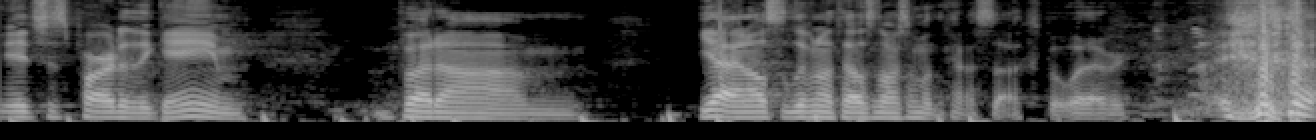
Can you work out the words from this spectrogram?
it's just part of the game. But um, yeah, and also living on a thousand dollars a month kind of sucks, but whatever.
